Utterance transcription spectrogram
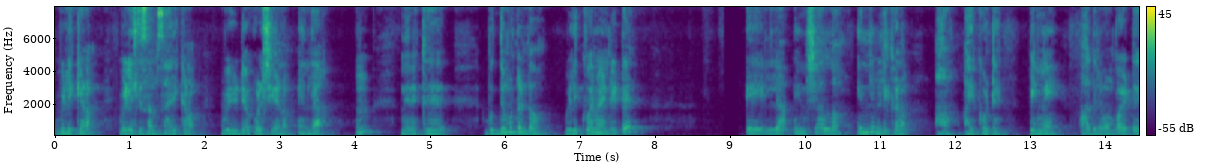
വിളിക്കണം. വിളിച്ച് സംസാരിക്കണം. വീഡിയോ കോൾ ചെയ്യണം. എന്താ? നിനക്ക് ബുദ്ധിമുട്ടുണ്ടോ? വിളിക്കുവാൻ വേണ്ടിയിട്ട്? ഏ ഇല്ല ഇൻഷല്ല ഇന്ന് വിളിക്കണം. ആ ആയിക്കോട്ടെ. പിന്നെ അതിനു മുമ്പായിട്ട്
